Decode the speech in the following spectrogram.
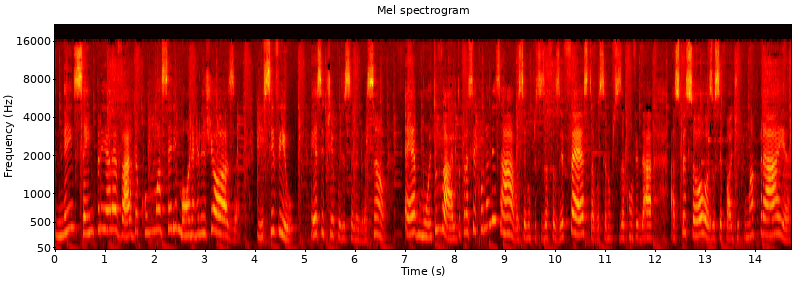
nem sempre ela é válida como uma cerimônia religiosa e civil. Esse tipo de celebração é muito válido para se economizar. Você não precisa fazer festa, você não precisa convidar as pessoas, você pode ir para uma praia,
